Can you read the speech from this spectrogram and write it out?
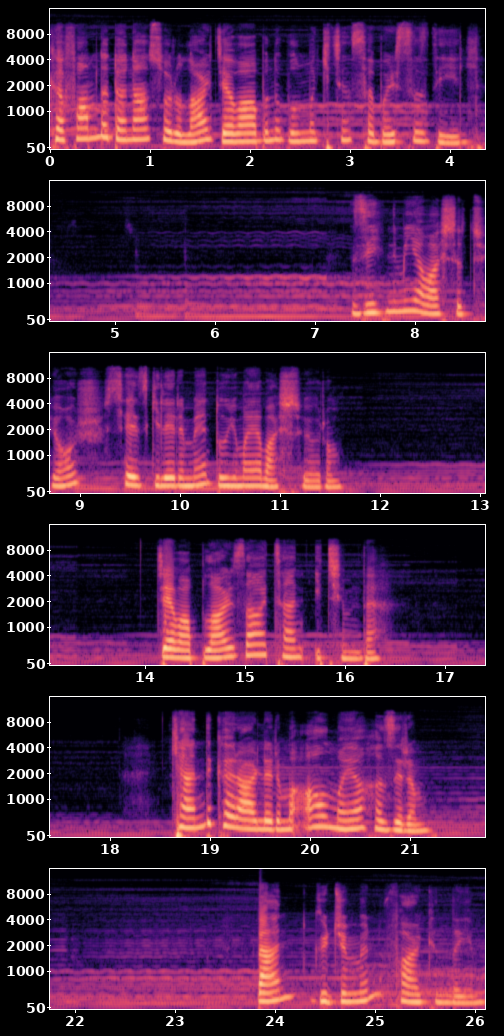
Kafamda dönen sorular cevabını bulmak için sabırsız değil. Zihnimi yavaşlatıyor, sezgilerimi duymaya başlıyorum. Cevaplar zaten içimde kendi kararlarımı almaya hazırım. Ben gücümün farkındayım.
